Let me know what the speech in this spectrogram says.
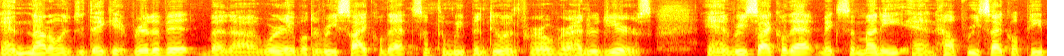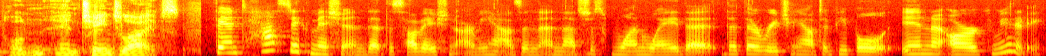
and not only do they get rid of it, but uh, we're able to recycle that. Something we've been doing for over hundred years, and recycle that, make some money, and help recycle people and, and change lives fantastic mission that the Salvation Army has, and, and that's just one way that, that they're reaching out to people in our community.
